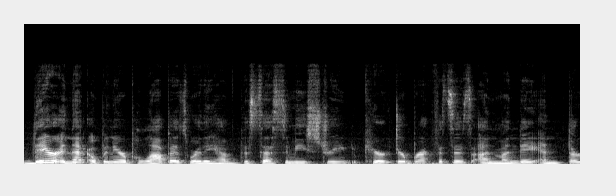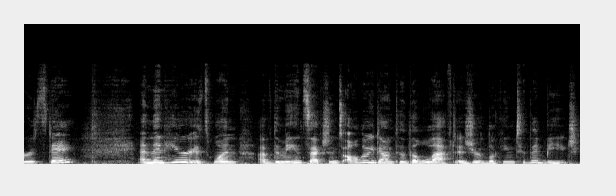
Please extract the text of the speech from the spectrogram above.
There in that open air palapa is where they have the Sesame Street character breakfasts on Monday and Thursday. And then here is one of the main sections all the way down to the left as you're looking to the beach.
